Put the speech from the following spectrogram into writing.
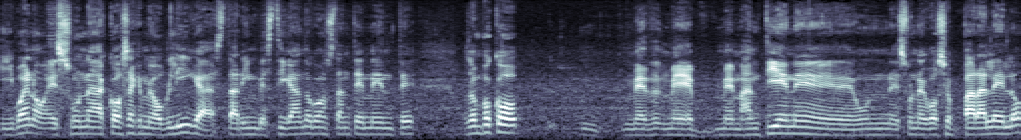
Y bueno, es una cosa que me obliga a estar investigando constantemente. O sea, un poco me, me- me mantiene, un- es un negocio paralelo,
